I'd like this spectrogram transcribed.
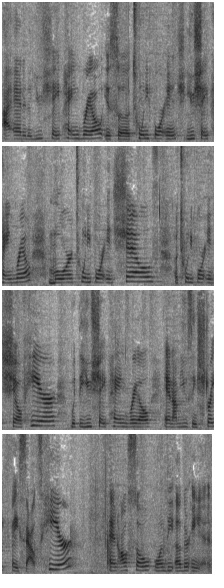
I added a U-shaped hang rail. It's a 24 inch U-shaped hang rail. More 24 inch shelves, a 24 inch shelf here with the U-shaped hang rail. And I'm using straight face outs here and also on the other end.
